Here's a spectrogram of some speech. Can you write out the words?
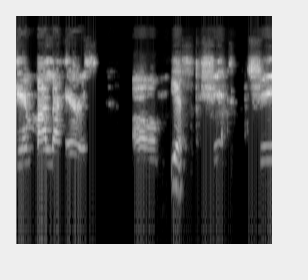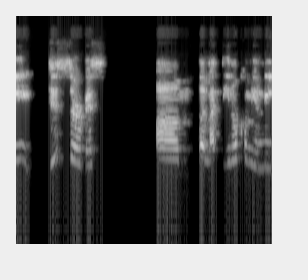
Kamala Harris. Um, yes. She she disserviced um, the Latino community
